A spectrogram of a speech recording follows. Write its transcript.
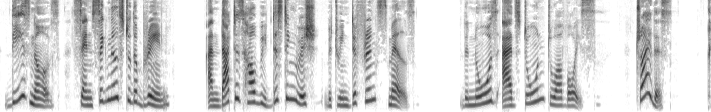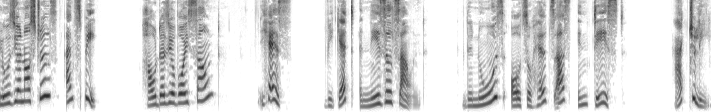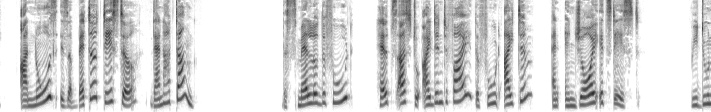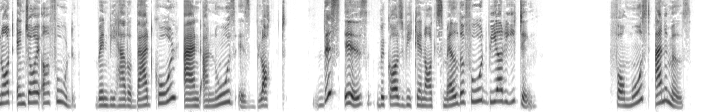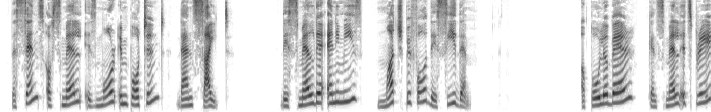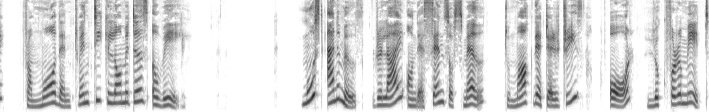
These nerves send signals to the brain, and that is how we distinguish between different smells. The nose adds tone to our voice. Try this. Close your nostrils and speak. How does your voice sound? Yes, we get a nasal sound. The nose also helps us in taste. Actually, our nose is a better taster than our tongue. The smell of the food helps us to identify the food item and enjoy its taste. We do not enjoy our food when we have a bad cold and our nose is blocked. This is because we cannot smell the food we are eating. For most animals, the sense of smell is more important than sight. They smell their enemies much before they see them. A polar bear can smell its prey from more than 20 kilometers away. Most animals rely on their sense of smell to mark their territories or look for a mate.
